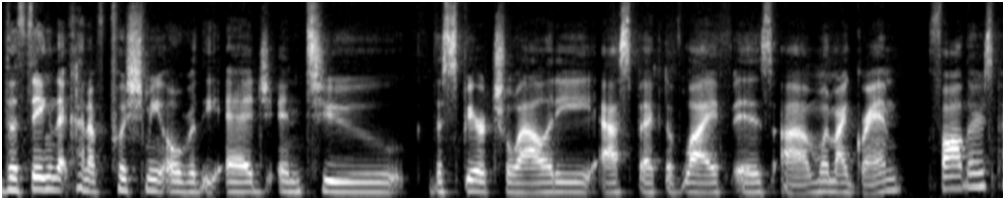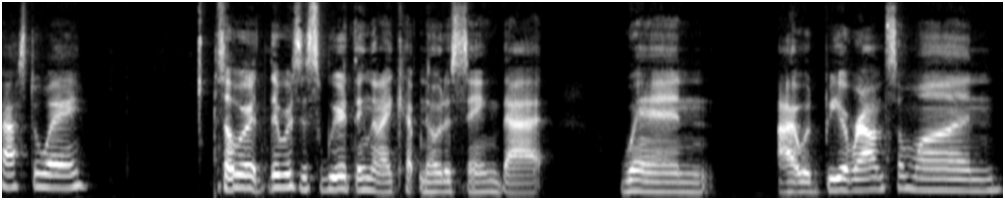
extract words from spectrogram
the thing that kind of pushed me over the edge into the spirituality aspect of life is um, when my grandfathers passed away. So there was this weird thing that I kept noticing that when I would be around someone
